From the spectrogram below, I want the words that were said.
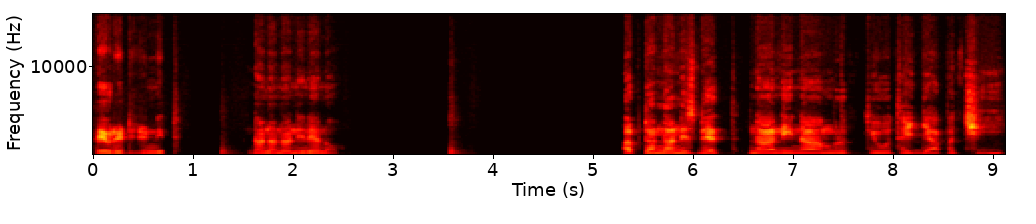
ફેવરેટ યુનિટ નાના નાની નેનો આફ્ટર નાનીઝ ડેથ નાનીના મૃત્યુ થઈ ગયા પછી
